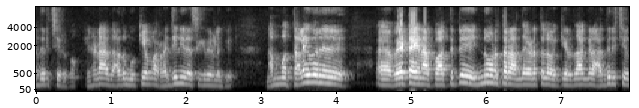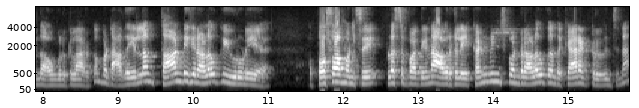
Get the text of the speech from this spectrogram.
அதிர்ச்சி இருக்கும். என்னடா அது அது முக்கியமாக ரஜினி ரசிகர்களுக்கு. நம்ம தலைவர் வேட்டையனா பார்த்துட்டு இன்னொருத்தர் அந்த இடத்துல வைக்கிறதாங்கிற அதிர்ச்சி வந்து அவங்களுக்கெல்லாம் இருக்கும். பட் அதையெல்லாம் தாண்டுகிற அளவுக்கு இவருடைய பெர்ஃபார்மன்ஸு ப்ளஸ் பார்த்திங்கன்னா அவர்களை கன்வின்ஸ் பண்ணுற அளவுக்கு அந்த கேரக்டர் இருந்துச்சுன்னா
